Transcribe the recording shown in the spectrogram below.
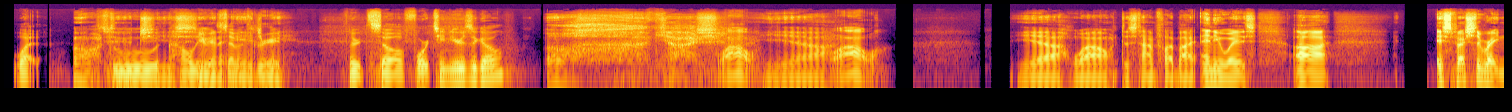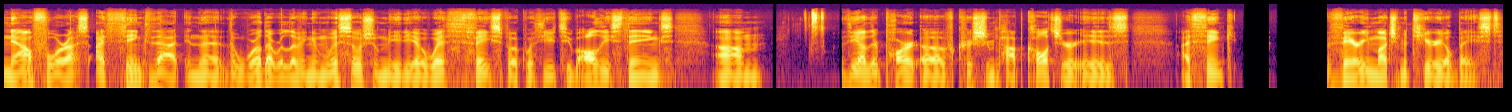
what oh, Two- dude, jeez, how old are you in seventh grade? thir- so 14 years ago. Oh gosh. Wow. Yeah. Wow. Yeah, wow. Does time fly by? Anyways, uh, especially right now for us, I think that in the, the world that we're living in with social media, with Facebook, with YouTube, all these things, um, the other part of Christian pop culture is, I think, very much material based.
